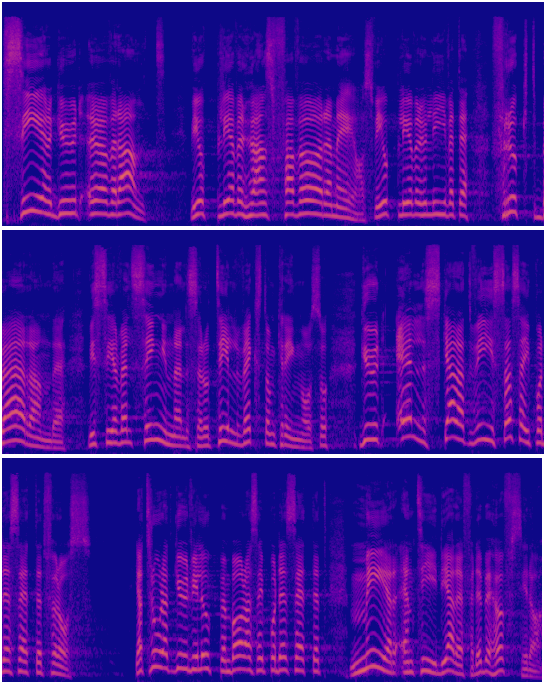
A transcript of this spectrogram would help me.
ser Gud överallt. Vi upplever hur hans favör är med oss. Vi upplever hur livet är fruktbärande. Vi ser välsignelser och tillväxt omkring oss. Och Gud älskar att visa sig på det sättet för oss. Jag tror att Gud vill uppenbara sig på det sättet mer än tidigare, för det behövs idag.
